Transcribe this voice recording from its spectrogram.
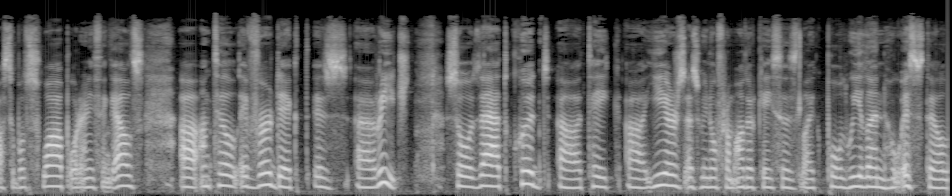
possible swap or anything else uh, until a verdict is uh, reached. So that could take years, as we know from other cases like Paul Whelan, who is still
